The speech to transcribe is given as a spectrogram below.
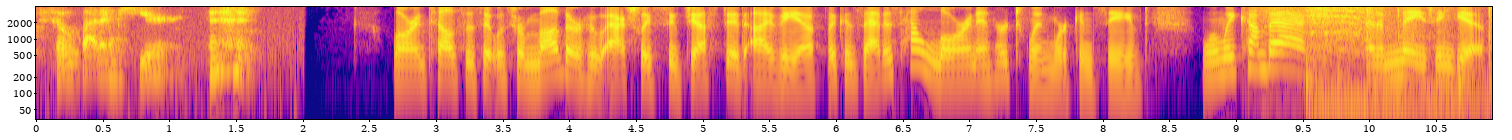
so glad I'm here. Lauren tells us it was her mother who actually suggested IVF because that is how Lauren and her twin were conceived. When we come back, an amazing gift.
